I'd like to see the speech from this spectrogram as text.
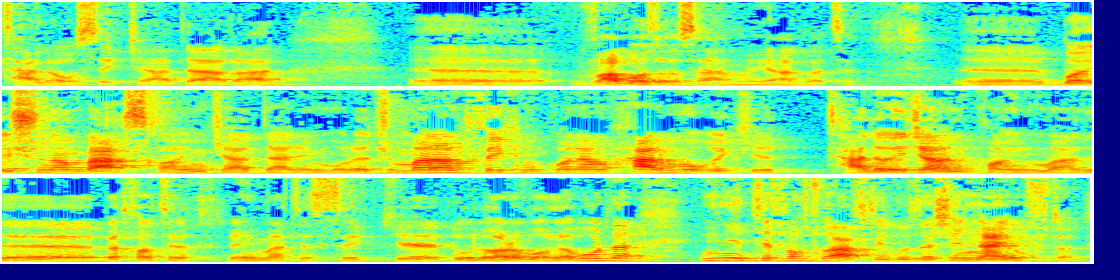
طلا و سکه حداقل و بازار سرمایه البته. با ایشون هم بحث خواهیم کرد در این مورد. چون منم فکر می‌کنم هر موقع که طلای جهانی پایین اومده به خاطر قیمت سکه دلار بالا برده. این اتفاق تو هفته گذشته نیفتاد.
